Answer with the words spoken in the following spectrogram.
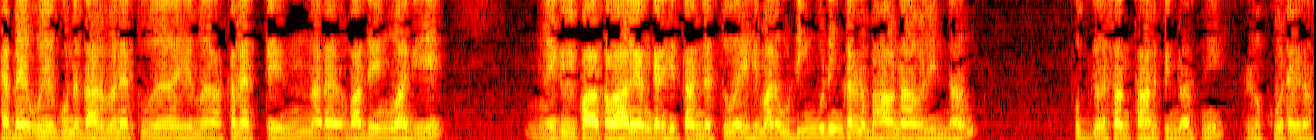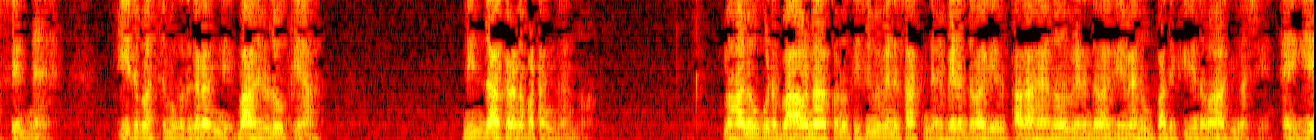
හැබැයි ඔය ಗುಣධර්ම නැතුව එහෙම අකමැත්තෙන් අර වදෙන් වගේ මේක විපාක වාරයන් ගැන හිතන්නේ නැතුව එහෙම අර උඩින් උඩින් කරන භාවනාවලින් නම් පුද්ගල సంతාන පින්වත්නි ලොකුවට වෙනස් වෙන්නේ නැහැ. ඊට පස්සේ මොකද කරන්නේ? බාහිර ලෝකයා නිඳා කරන්න පටන් ගන්නවා. මහලෝකෙට භාවනා කරන කිසිම වෙනසක් නැහැ. වෙනද වගේම තරහ යනවා, වෙනද වගේම ඇනුම් පද කියනවා ආදි වශයෙන්. ඇයි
